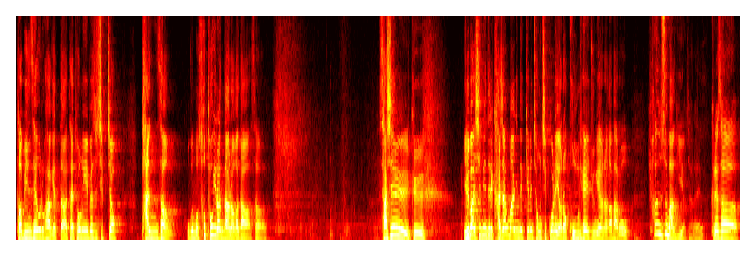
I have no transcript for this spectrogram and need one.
더 민생으로 가겠다. 대통령 입에서 직접 반성 혹은 뭐 소통이란 단어가 나와서 사실 그 일반 시민들이 가장 많이 느끼는 정치권의 여러 공해 중에 하나가 바로 현수막이었잖아요. 그래서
